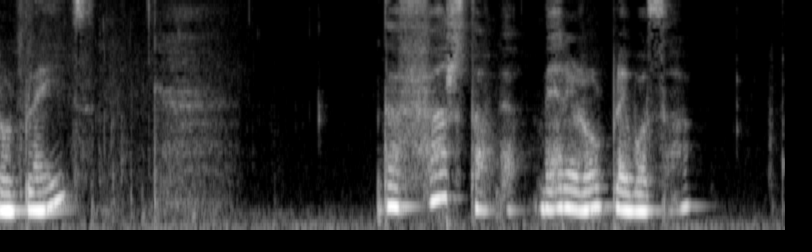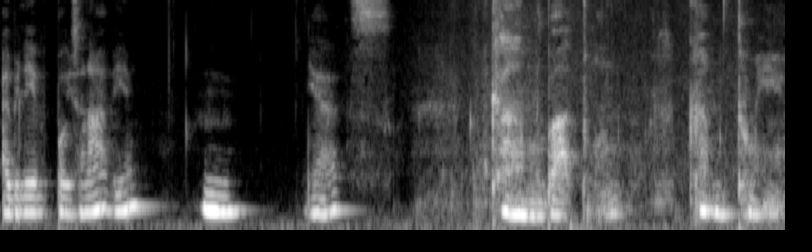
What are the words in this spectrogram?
role plays. The first of the very role play was i believe poison ivy. Hmm. yes come batman. Come to me.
